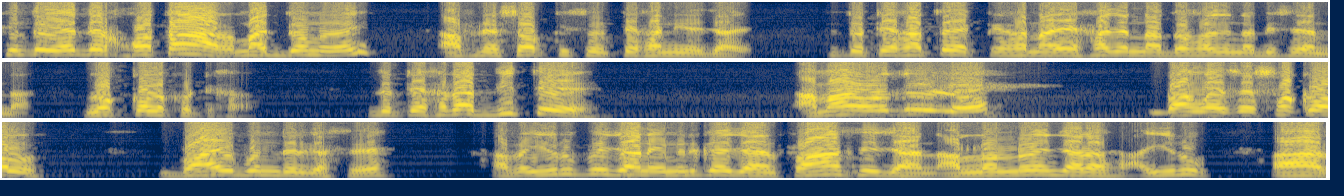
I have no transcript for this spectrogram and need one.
কিন্তু এদের কথার মাধ্যমে আপনি সব কিছু টেকা নিয়ে যায়। কিন্তু টেকা তো এক টাকা না এক হাজার না, দশ হাজার না, বিশ হাজার না, লক্ষ লক্ষ টাকা। কিন্তু টেকাটা দিতে আমার অনুরোধ বাংলাদেশের সকল ভাই বোনদের কাছে, আপনি ইউরোপে যান, আমেরিকায় যান, ফ্রান্সে যান, আর লন্ডনে যান ইউরোপ, আর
